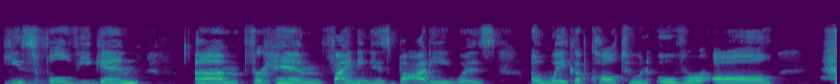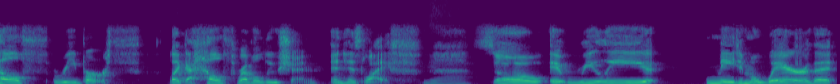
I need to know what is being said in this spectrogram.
he's mm. full vegan um, for him finding his body was a wake up call to an overall health rebirth like a health revolution in his life yeah. so it really made him aware that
